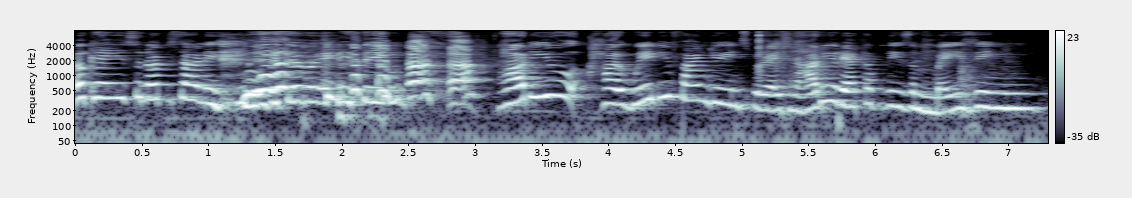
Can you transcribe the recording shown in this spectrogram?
Okay, so not to sound negative or anything, how do you how where do you find your inspiration? How do you rack up these amazing,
